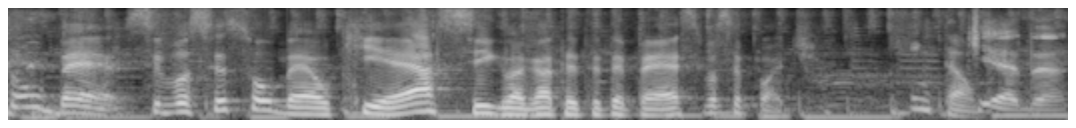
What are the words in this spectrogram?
souber, se você souber o que é a sigla HTTPS, você pode. então, Que é, Dan?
